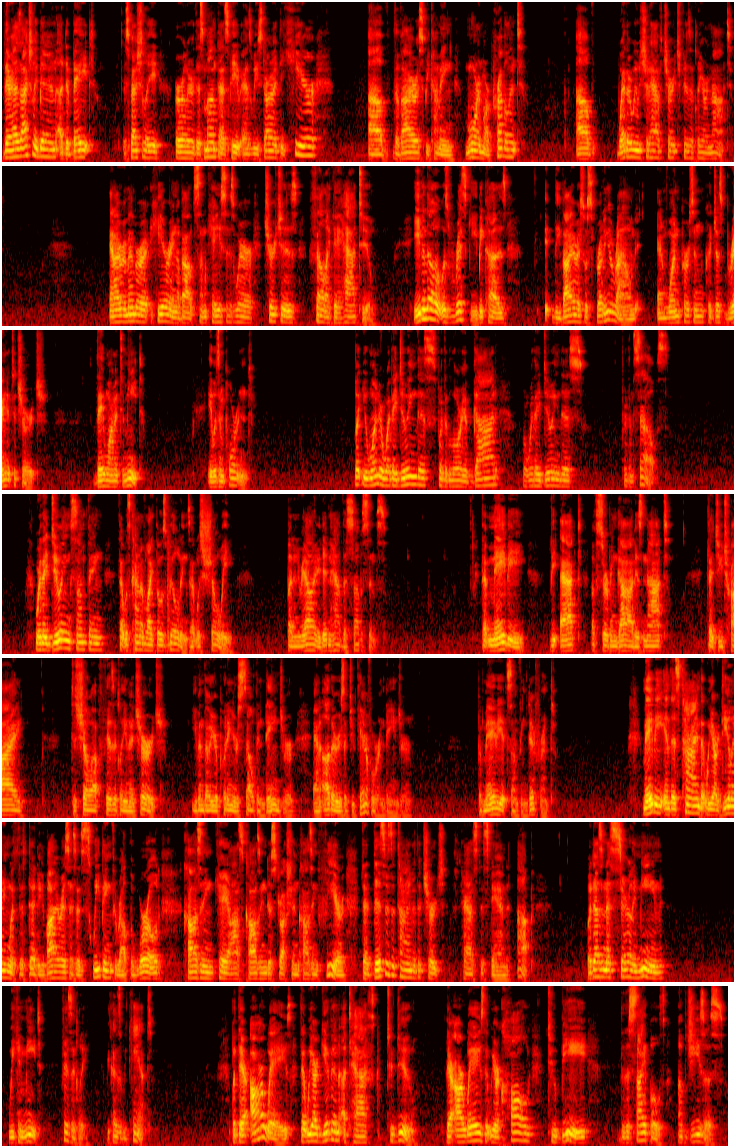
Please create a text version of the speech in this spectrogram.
There has actually been a debate, especially earlier this month, as, as we started to hear of the virus becoming more and more prevalent, of whether we should have church physically or not. And I remember hearing about some cases where churches felt like they had to, even though it was risky because it, the virus was spreading around and one person could just bring it to church. They wanted to meet. It was important. But you wonder were they doing this for the glory of God or were they doing this for themselves? Were they doing something that was kind of like those buildings that was showy, but in reality didn't have the substance. That maybe the act of serving God is not that you try to show up physically in a church, even though you're putting yourself in danger and others that you care for in danger. But maybe it's something different. Maybe in this time that we are dealing with this deadly virus as it's sweeping throughout the world, causing chaos, causing destruction, causing fear, that this is a time that the church has to stand up. But doesn't necessarily mean we can meet physically, because we can't. But there are ways that we are given a task to do. There are ways that we are called to be the disciples of Jesus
